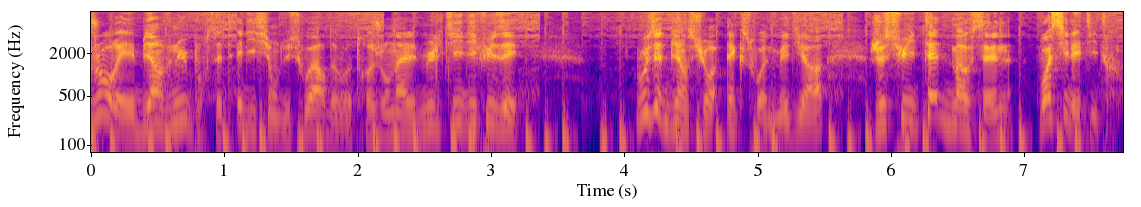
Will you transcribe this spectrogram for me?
Bonjour et bienvenue pour cette édition du soir de votre journal multidiffusé. Vous êtes bien sûr X1 Media, je suis Ted Mausen, voici les titres.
